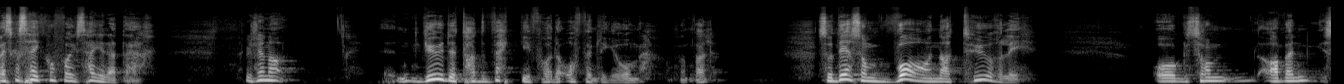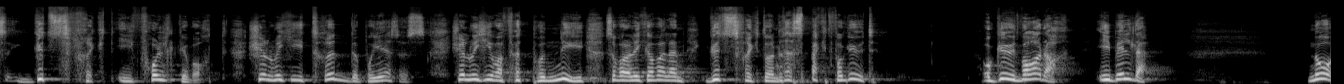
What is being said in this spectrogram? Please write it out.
Og Jeg skal si hvorfor jeg sier dette. her. Du skjønner, Gud er tatt vekk fra det offentlige rommet. Sant vel? Så det som var naturlig, og som av en gudsfrykt i folket vårt Selv om ikke de trodde på Jesus, selv om ikke de var født på ny, så var det likevel en gudsfrykt og en respekt for Gud. Og Gud var der i bildet. Nå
